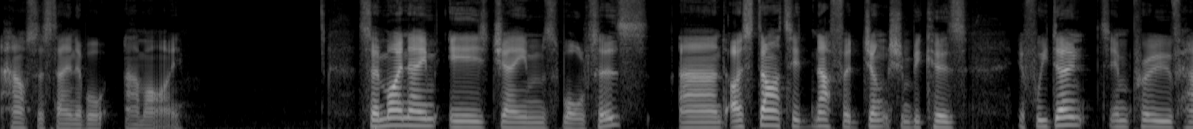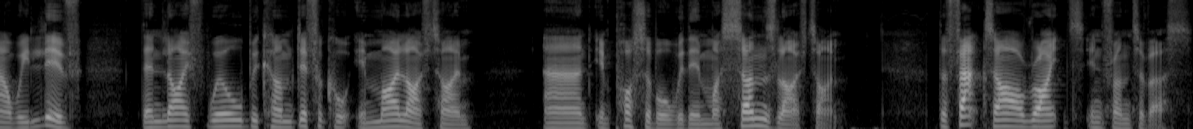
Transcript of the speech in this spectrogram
how sustainable am I? So my name is James Walters, and I started Nafford Junction because if we don't improve how we live, then life will become difficult in my lifetime and impossible within my son's lifetime. The facts are right in front of us.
